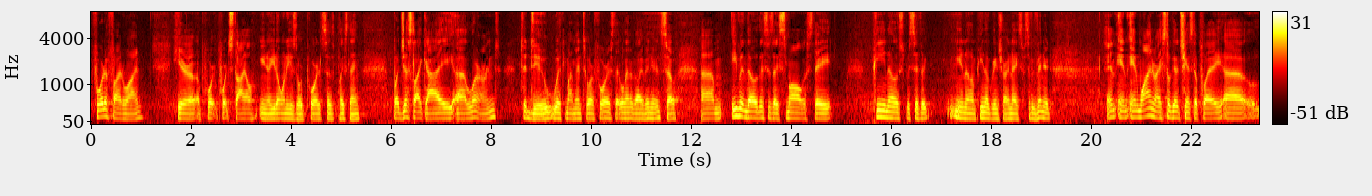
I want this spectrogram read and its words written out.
fortified wine here, a port, port style. You know, you don't want to use the word port, it says place name. But just like I uh, learned to do with my mentor Forrest at Willamette Valley Vineyards. So um, even though this is a small estate, Pinot specific, you know, and Pinot Green Chardonnay specific vineyard, and, and winery, I still get a chance to play. Uh,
